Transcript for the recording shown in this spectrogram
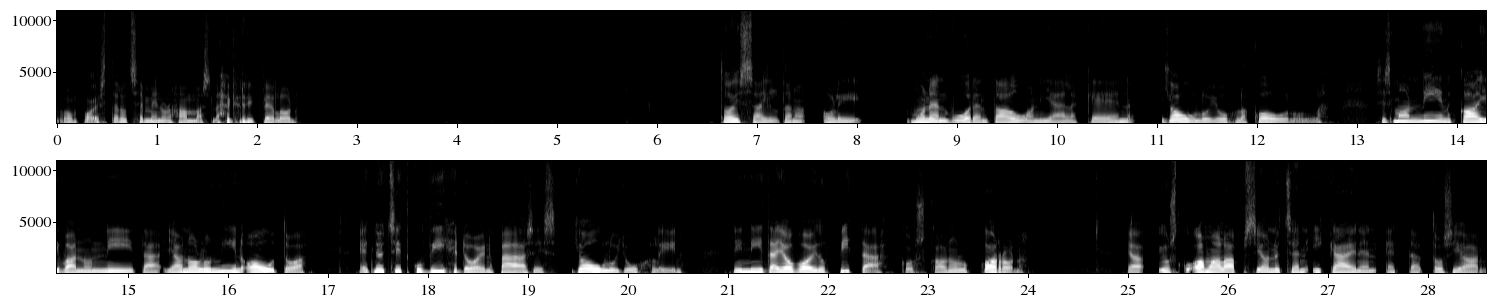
on poistanut sen minun hammaslääkäripelon. Toissa iltana oli monen vuoden tauon jälkeen joulujuhla koululla. Siis mä oon niin kaivannut niitä ja on ollut niin outoa, että nyt sit kun vihdoin pääsis joulujuhliin, niin niitä ei ole voitu pitää, koska on ollut korona. Ja just kun oma lapsi on nyt sen ikäinen, että tosiaan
